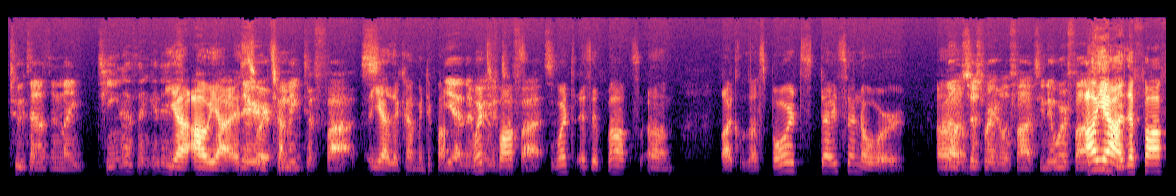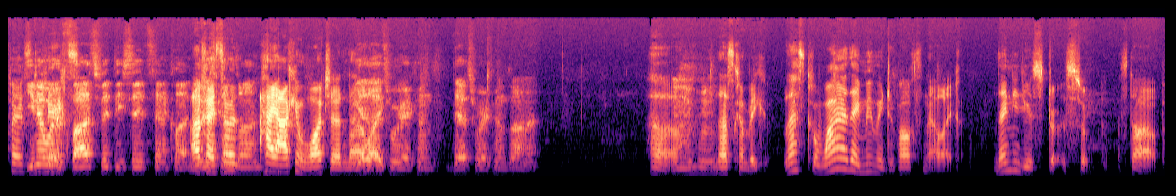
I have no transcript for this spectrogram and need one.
2019, I think it is. Yeah. Oh yeah. It's they're coming to Fox. Yeah, they're coming to Fox. yeah, they're Which moving Fox? to Fox. What is it? Fox? Um, like the sports station or? Um, no, it's just regular Fox. You know where Fox? Oh yeah, the Fox. You know where Fox 56 10 o'clock Okay, so on? hey, I can watch it now. yeah, like, that's where it comes. That's where it comes on. Oh, Mhm. that's gonna be. That's why are they moving to Fox now? Like, they need to st- st- stop.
